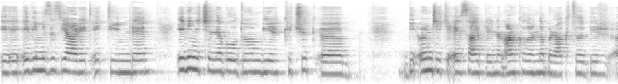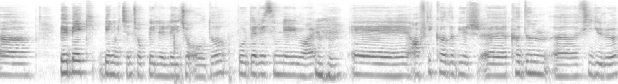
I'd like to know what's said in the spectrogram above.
e, evimizi ziyaret ettiğimde evin içinde bulduğum bir küçük e, bir önceki ev sahiplerinin arkalarında bıraktığı bir e, bebek benim için çok belirleyici oldu. Burada resimleri var. E, Afrikalı bir e, kadın e, figürü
